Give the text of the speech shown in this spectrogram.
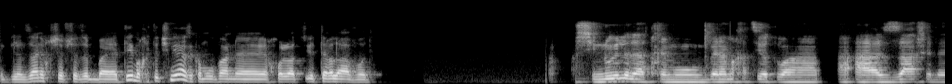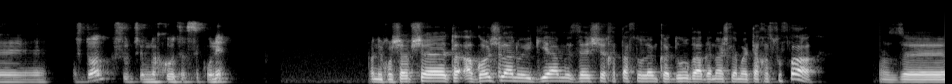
בגלל זה אני חושב שזה בעייתי, מחצית שנייה זה כמובן אה, יכול יותר לעבוד. השינוי לדעתכם הוא בין המחציות הוא העזה של אה, אשדוד, פשוט שהם לקחו יותר סיכונים? אני חושב שהגול שלנו הגיע מזה שחטפנו להם כדור וההגנה שלהם הייתה חשופה. אז אה,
